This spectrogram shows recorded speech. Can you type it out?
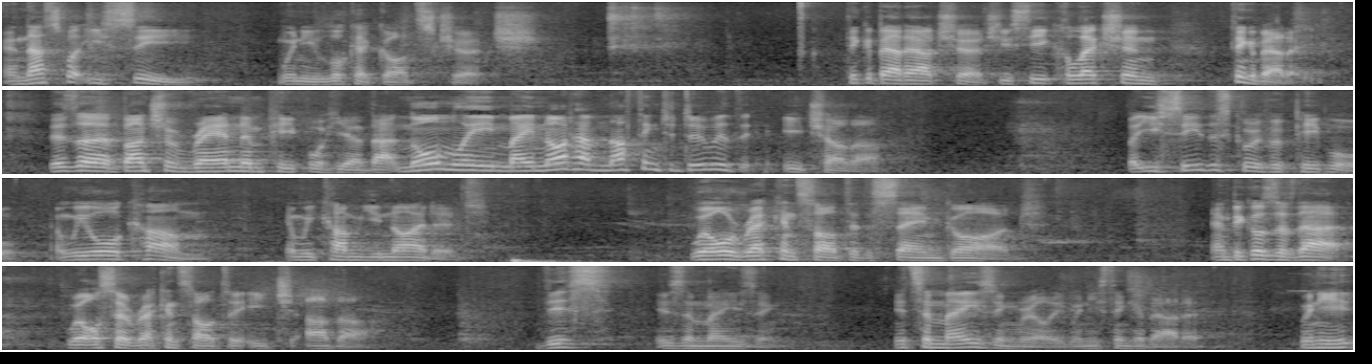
And that's what you see when you look at God's church. Think about our church. You see a collection, think about it. There's a bunch of random people here that normally may not have nothing to do with each other. But you see this group of people, and we all come, and we come united. We're all reconciled to the same God. And because of that, we're also reconciled to each other. This is amazing. It's amazing, really, when you think about it. When you,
